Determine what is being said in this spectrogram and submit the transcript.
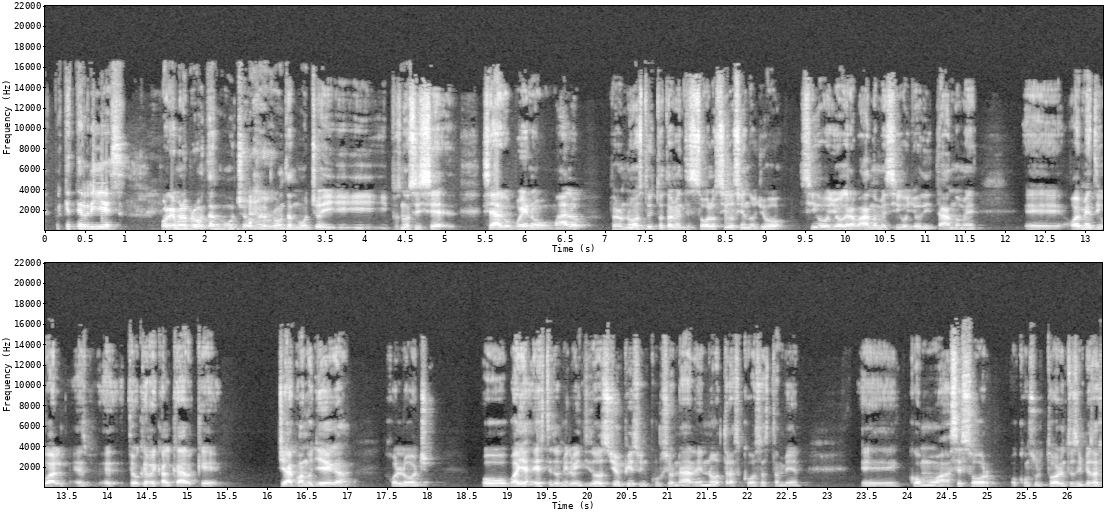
¿Por qué te ríes? Porque me lo preguntan mucho, me lo preguntan mucho y, y, pues no sé si sea, algo bueno o malo, pero no estoy totalmente solo, sigo siendo yo, sigo yo grabándome, sigo yo editándome. Eh, obviamente igual es, eh, tengo que recalcar que ya cuando llega Holoch o vaya este 2022, yo empiezo a incursionar en otras cosas también. Eh, como asesor o consultor, entonces empiezo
